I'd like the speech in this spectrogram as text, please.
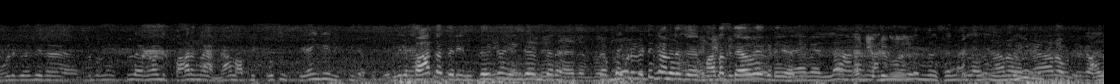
உங்களுக்கு வந்து இதை இது பண்ண ஃபுல்லாக வந்து பாருங்களேன். மேலே அப்படி கொத்து தேங்கி நிற்கிது அப்படி. நீங்க பார்த்தா தெரியும். இந்த இதுதான் எங்க இருந்து இந்த மூணு வீட்டுக்கு அந்த மடம் தேவையே கிடையாது. தேவையில்லை. ஆனா தண்ணி வந்து இந்த சென்டர்ல வந்து மூணு அது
